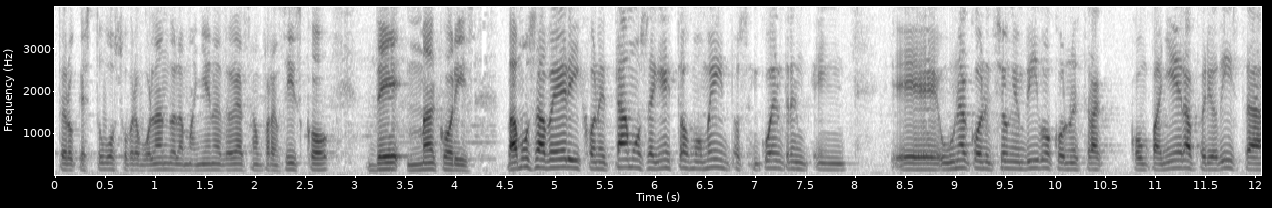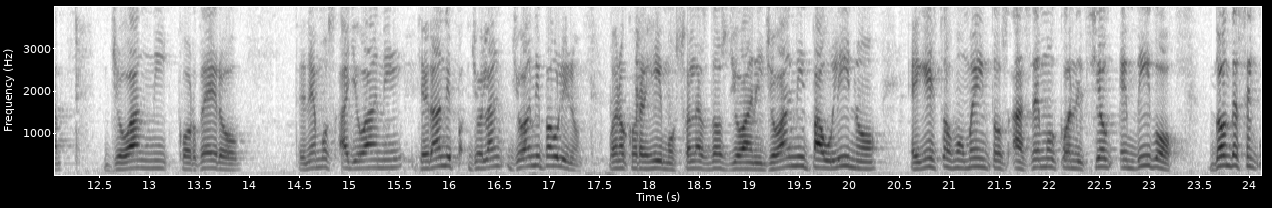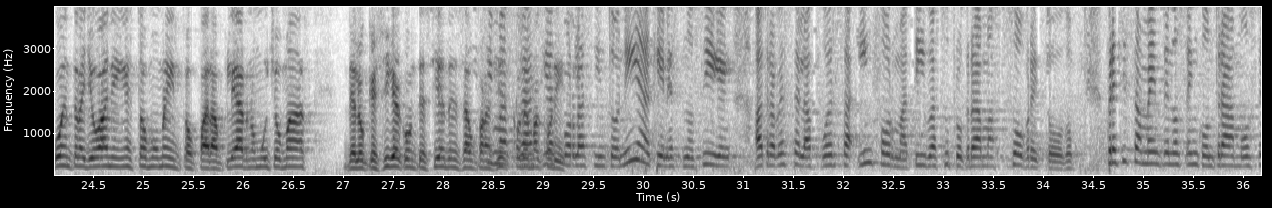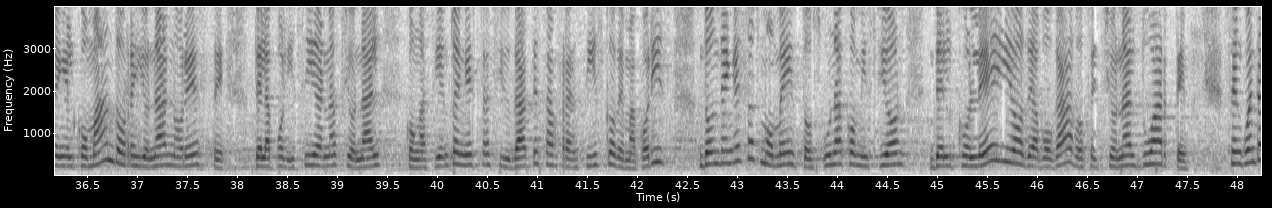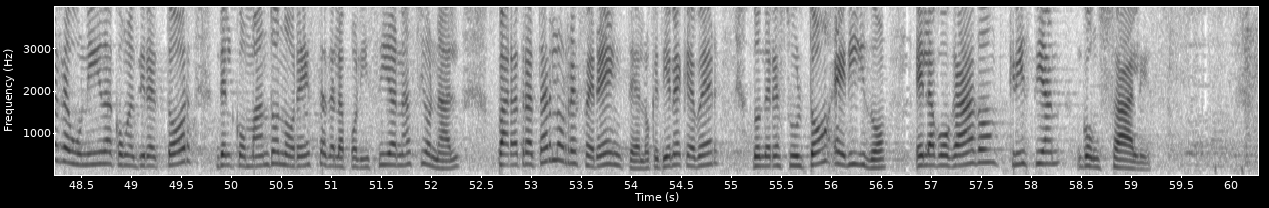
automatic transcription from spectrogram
pero que estuvo sobrevolando la mañana de hoy a San Francisco de Macorís. Vamos a ver y conectamos en estos momentos, se encuentran en eh, una conexión en vivo con nuestra compañera periodista Joanny Cordero. Tenemos a Joanny, Joanny Paulino. Bueno, corregimos, son las dos Joanny. Joanny Paulino, en estos momentos hacemos conexión en vivo. ¿Dónde se encuentra Joanny en estos momentos para ampliarnos mucho más de lo que sigue aconteciendo en San Francisco de Macorís. gracias por la sintonía a quienes nos siguen a través de la Fuerza Informativa, su programa Sobre Todo. Precisamente nos encontramos en el Comando Regional Noreste de la Policía Nacional con asiento en esta ciudad de San Francisco de Macorís, donde en esos momentos una comisión del Colegio de Abogados Seccional Duarte se encuentra reunida con el director del Comando Noreste de la Policía Nacional para tratar lo referente a lo que tiene que ver donde resultó herido el abogado Cristian González.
